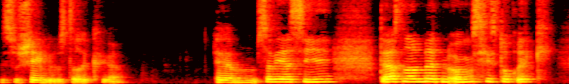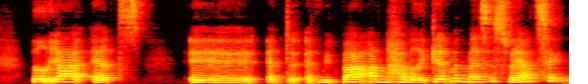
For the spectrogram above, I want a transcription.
hvis sociallivet stadig kører. Øhm, så vil jeg sige, der er også noget med den unges historik. Ved jeg, at, øh, at, at mit barn har været igennem en masse svære ting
